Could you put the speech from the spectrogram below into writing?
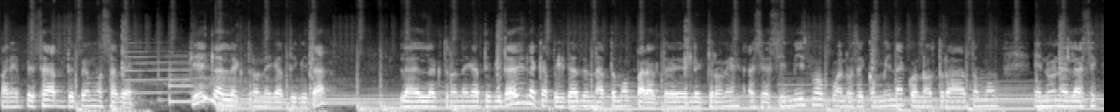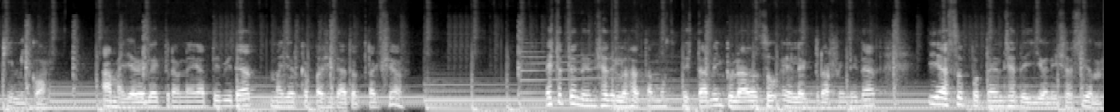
Para empezar, debemos saber, ¿qué es la electronegatividad? La electronegatividad es la capacidad de un átomo para atraer electrones hacia sí mismo cuando se combina con otro átomo en un enlace químico. A mayor electronegatividad, mayor capacidad de atracción. Esta tendencia de los átomos está vinculada a su electroafinidad y a su potencia de ionización.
